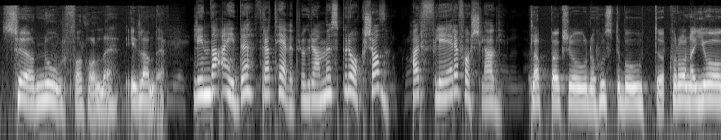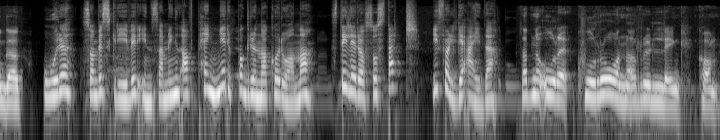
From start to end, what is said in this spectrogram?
sør-nord-forholdet i landet. Linda Eide fra TV-programmet Språkshow har flere forslag. Klappaksjon og hostebot og koronayoga. Ordet som beskriver innsamlingen av penger pga. korona, stiller også sterkt, ifølge Eide. Når ordet koronarulling kom,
